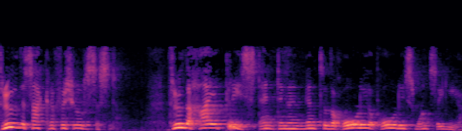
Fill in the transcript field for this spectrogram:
through the sacrificial system, through the high priest entering into the Holy of Holies once a year,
